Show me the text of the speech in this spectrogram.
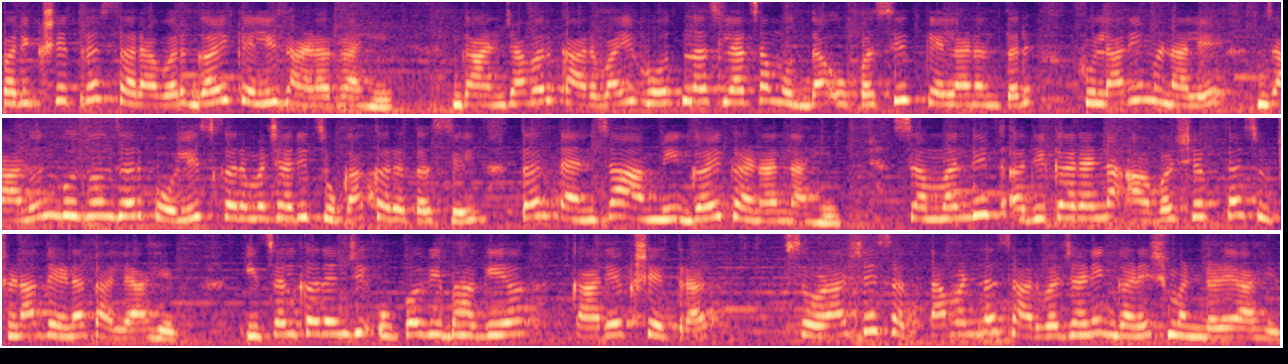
परिक्षेत्र स्तरावर गय केली जाणार नाही. गांजावर कारवाई होत नसल्याचा मुद्दा उपस्थित केल्यानंतर फुलारी म्हणाले जाणून बुजून जर पोलीस कर्मचारी चुका करत असतील तर त्यांचा आम्ही गय करणार नाही. संबंधित अधिकाऱ्यांना आवश्यक त्या सूचना देण्यात आल्या आहेत. इचलकरंजी उपविभागीय कार्यक्षेत्रात सोळाशे सत्तावन्न सार्वजनिक गणेश मंडळे आहेत.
